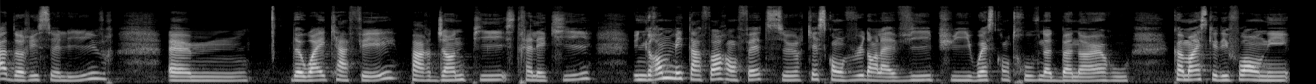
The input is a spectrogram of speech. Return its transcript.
Adoré ce livre. Euh, The White Café par John P. Strelecki. Une grande métaphore, en fait, sur qu'est-ce qu'on veut dans la vie, puis où est-ce qu'on trouve notre bonheur, ou comment est-ce que des fois on est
